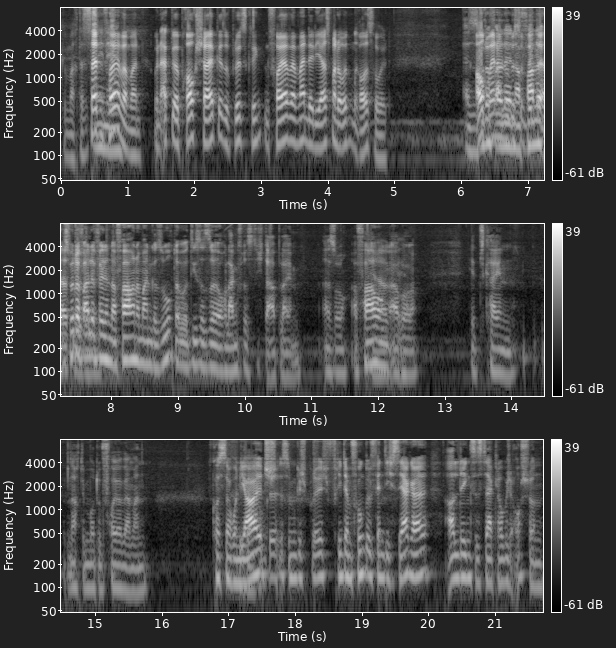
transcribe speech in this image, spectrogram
gemacht. Das ist halt nee, ein nee. Feuerwehrmann. Und aktuell braucht Schalke, so blöd es klingt, einen Feuerwehrmann, der die erstmal da unten rausholt. Also es auch wird, auf alle, Erfahrung, es wird auf alle Fälle ein erfahrener Mann gesucht, aber dieser soll auch langfristig da bleiben. Also Erfahrung, ja, okay. aber jetzt kein nach dem Motto Feuerwehrmann. Costa Runjaic ist im Gespräch. Friedhelm Funkel fände ich sehr geil. Allerdings ist der, glaube ich, auch schon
